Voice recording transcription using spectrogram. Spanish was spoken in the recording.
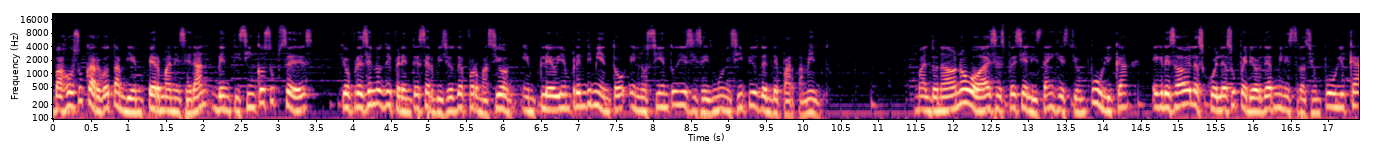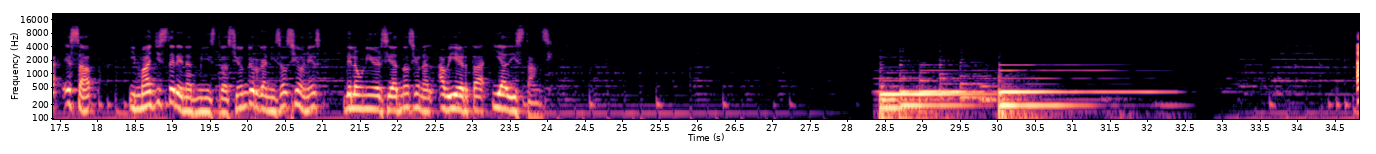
Bajo su cargo también permanecerán 25 subsedes que ofrecen los diferentes servicios de formación, empleo y emprendimiento en los 116 municipios del departamento. Maldonado Novoa es especialista en gestión pública, egresado de la Escuela Superior de Administración Pública ESAP y magíster en Administración de Organizaciones de la Universidad Nacional Abierta y a Distancia.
